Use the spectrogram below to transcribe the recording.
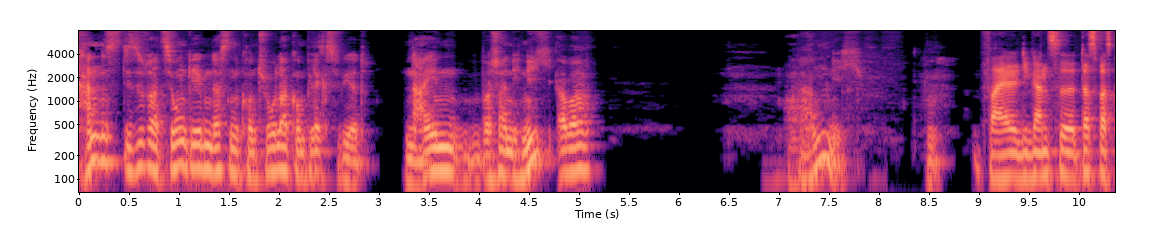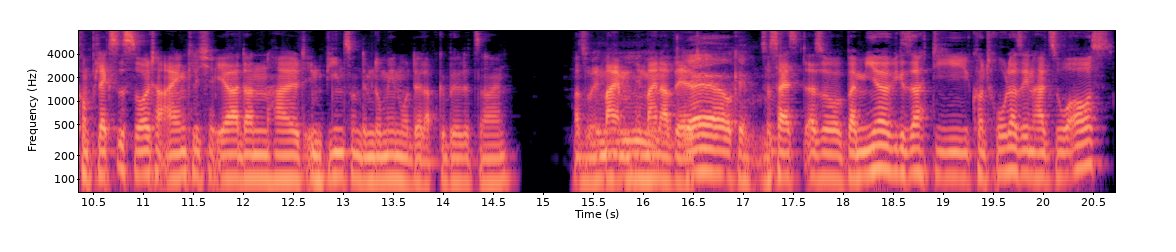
kann es die Situation geben, dass ein Controller komplex wird? Nein, wahrscheinlich nicht, aber warum nicht? Weil die ganze, das, was komplex ist, sollte eigentlich eher dann halt in Beans und im Domain-Modell abgebildet sein. Also in meinem, in meiner Welt. Ja, ja, okay. Das heißt, also bei mir, wie gesagt, die Controller sehen halt so aus.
